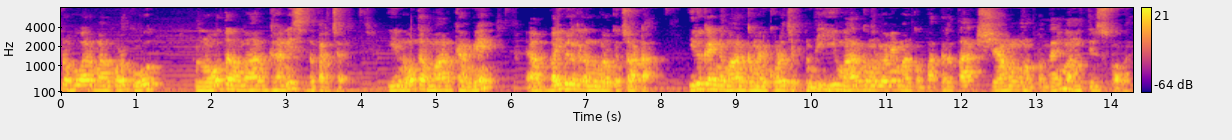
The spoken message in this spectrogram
ప్రభువారు మన కొరకు నూతన మార్గాన్ని సిద్ధపరిచారు. ఈ నూతన మార్గాన్ని బైబిల్ గ్రంథం మరొక చోట ఇరుకైన మార్గం అని కూడా చెప్తుంది. ఈ మార్గంలోనే మనకు భద్రత క్షేమం ఉంటుందని మనం తెలుసుకోవాలి.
